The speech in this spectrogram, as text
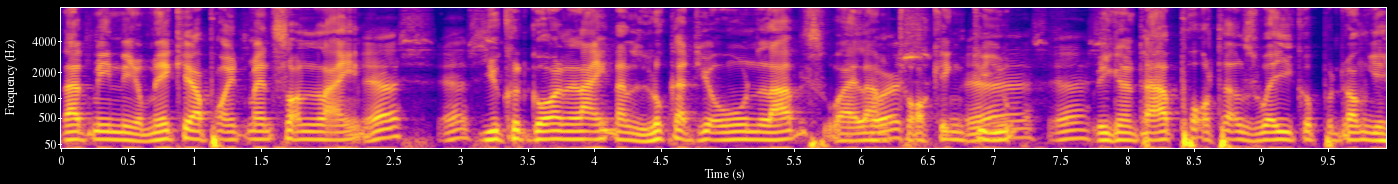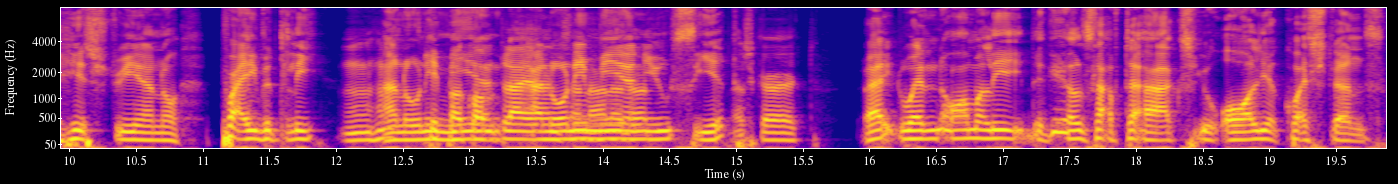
That means you make your appointments online. yes, yes. You could go online and look at your own labs while I'm talking to you. Yes, yes. We're going to have portals where you could put down your history and uh, privately, and only HIPAA me and, Mm-hmm. and only and me and you see it That's correct. right? When normally the girls have to ask you all your questions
